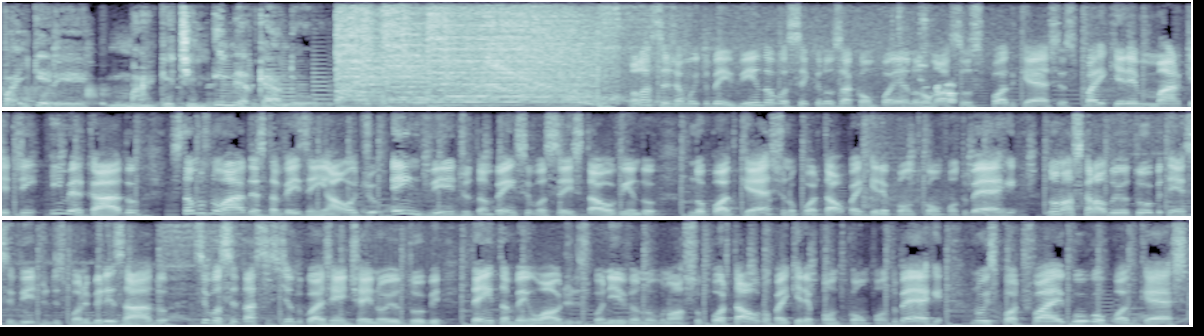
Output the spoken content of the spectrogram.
Pai Querer Marketing e Mercado. Olá, seja muito bem-vindo a você que nos acompanha nos nossos podcasts Pai Querer Marketing e Mercado. Estamos no ar, desta vez em áudio, em vídeo também. Se você está ouvindo no podcast, no portal paiquerer.com.br, no nosso canal do YouTube tem esse vídeo disponibilizado. Se você está assistindo com a gente aí no YouTube, tem também o áudio disponível no nosso portal, no paiquerer.com.br, no Spotify, Google Podcast,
